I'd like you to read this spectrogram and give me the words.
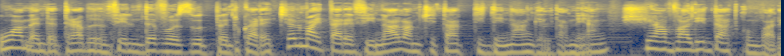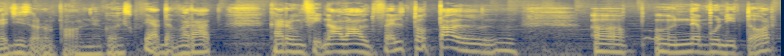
oameni de treabă în film de văzut, pentru care cel mai tare final, am citat din Angel Damian, și a validat cumva regizorul Paul Negoescu, e adevărat, care un final altfel, total uh, nebunitor,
